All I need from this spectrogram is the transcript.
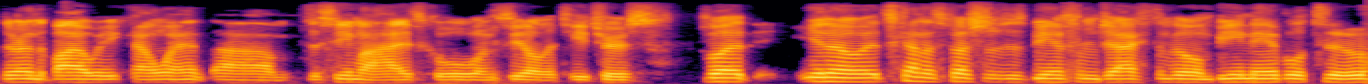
during the bye week, I went um, to see my high school and see all the teachers. But you know, it's kind of special just being from Jacksonville and being able to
